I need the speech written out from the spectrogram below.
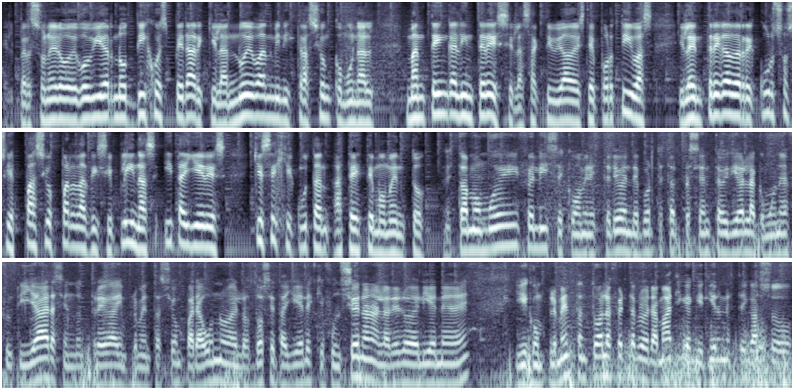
el personero de gobierno dijo esperar que la nueva administración comunal mantenga el interés en las actividades deportivas y la entrega de recursos y espacios para las disciplinas y talleres que se ejecutan hasta este momento. Estamos muy felices como Ministerio del Deporte estar presente hoy día en la comuna de Frutillar haciendo entrega de implementación para uno de los 12 talleres que funcionan al alero del IND y que complementan toda la oferta programática que tiene en este caso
